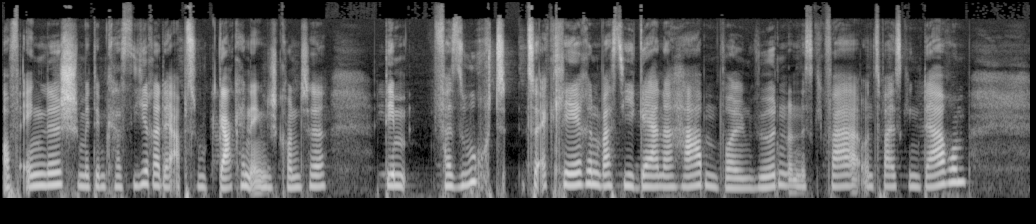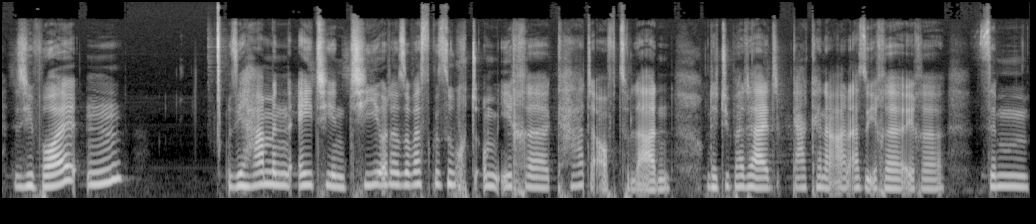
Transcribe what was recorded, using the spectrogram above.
auf Englisch mit dem Kassierer, der absolut gar kein Englisch konnte, dem versucht zu erklären, was sie gerne haben wollen würden. Und es war, und zwar es ging darum, sie wollten sie haben ein AT&T oder sowas gesucht, um ihre Karte aufzuladen. Und der Typ hatte halt gar keine Ahnung, also ihre, ihre SIM.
